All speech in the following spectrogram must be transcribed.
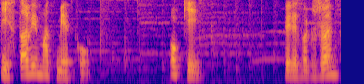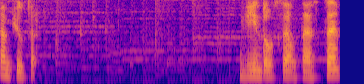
И ставим отметку. ОК. Перезагружаем компьютер. Windows LTSC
